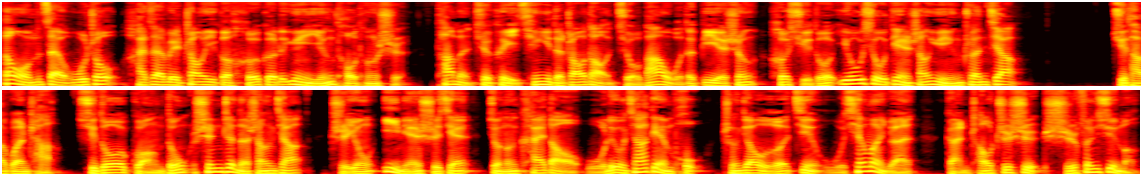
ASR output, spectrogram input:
当我们在梧州还在为招一个合格的运营头疼时，他们却可以轻易地招到985的毕业生和许多优秀电商运营专家。据他观察，许多广东、深圳的商家只用一年时间就能开到五六家店铺，成交额近五千万元，赶超之势十分迅猛。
